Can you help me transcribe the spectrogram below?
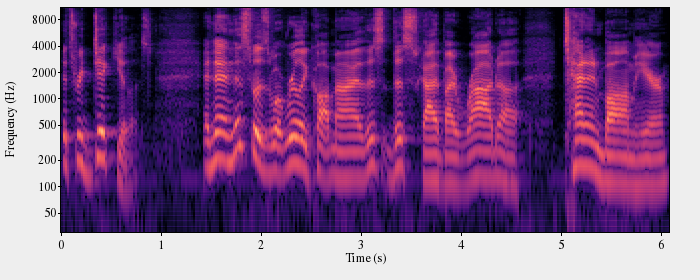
It's ridiculous. And then this was what really caught my eye. This this guy by Rod uh, Tenenbaum here.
